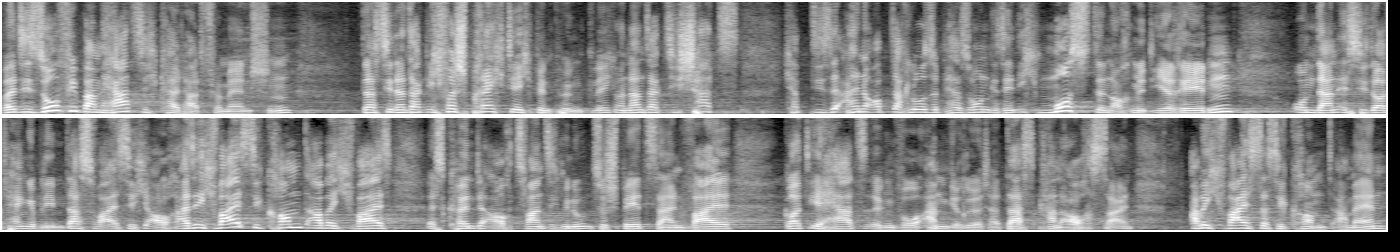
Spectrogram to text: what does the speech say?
Weil sie so viel Barmherzigkeit hat für Menschen, dass sie dann sagt, ich verspreche dir, ich bin pünktlich. Und dann sagt sie, Schatz, ich habe diese eine obdachlose Person gesehen, ich musste noch mit ihr reden. Und dann ist sie dort hängen geblieben. Das weiß ich auch. Also ich weiß, sie kommt, aber ich weiß, es könnte auch 20 Minuten zu spät sein, weil Gott ihr Herz irgendwo angerührt hat. Das kann auch sein. Aber ich weiß, dass sie kommt. Amen.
